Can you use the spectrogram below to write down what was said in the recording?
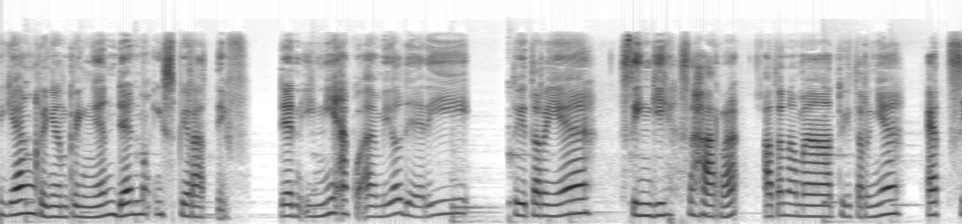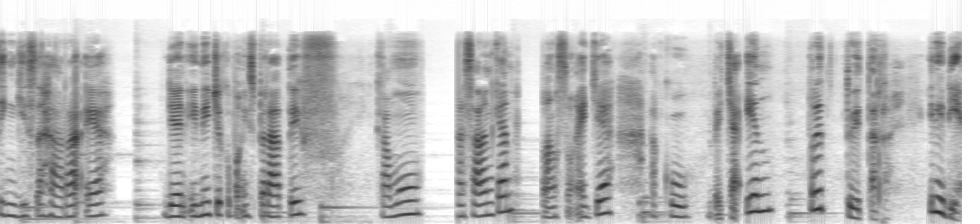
yang ringan-ringan dan menginspiratif. Dan ini aku ambil dari Twitternya Singgih Sahara Atau nama Twitternya at Singgih Sahara ya. Dan ini cukup menginspiratif. Kamu Penasaran kan? Langsung aja aku bacain tweet Twitter. Ini dia.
